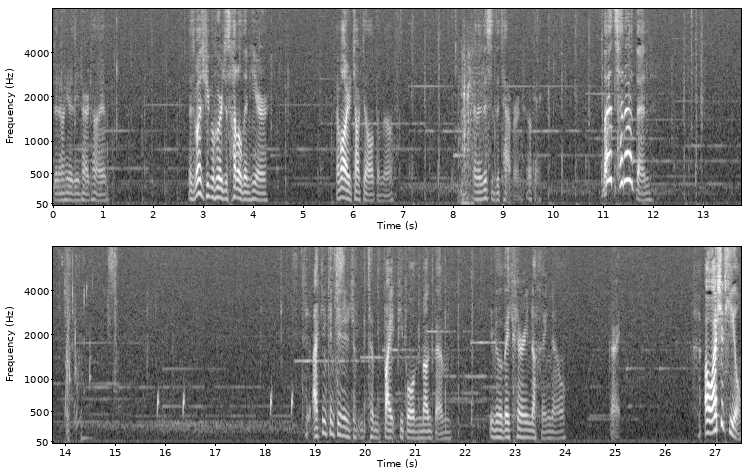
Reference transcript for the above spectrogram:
been out here the entire time. There's a bunch of people who are just huddled in here. I've already talked to all of them though. And then this is the tavern. Okay. Let's head out then. I can continue to, to fight people and mug them. Even though they carry nothing now. Alright. Oh, I should heal.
